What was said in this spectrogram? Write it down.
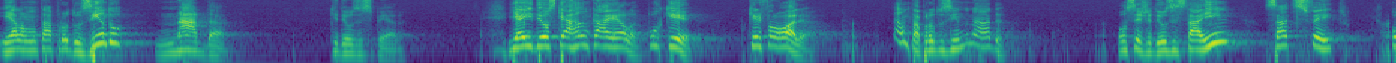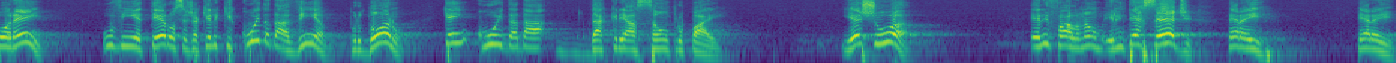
e ela não está produzindo nada que Deus espera. E aí Deus quer arrancar ela. Por quê? Porque ele falou: olha, ela não está produzindo nada. Ou seja, Deus está insatisfeito. Porém, o vinheteiro, ou seja, aquele que cuida da vinha para o dono, quem cuida da, da criação para o pai? Yeshua. Ele fala, não, ele intercede. Espera aí, espera aí.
